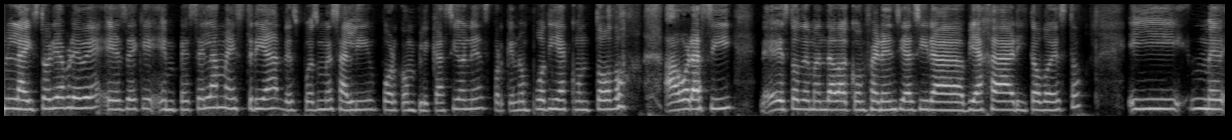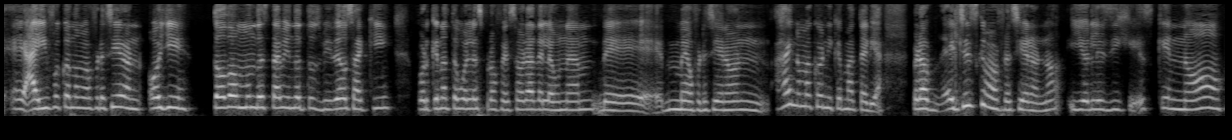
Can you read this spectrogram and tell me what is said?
la historia breve es de que empecé la maestría, después me salí por complicaciones porque no podía con todo. Ahora sí, esto demandaba conferencias, ir a viajar y todo esto. Y eh, ahí fue cuando me ofrecieron, oye, todo el mundo está viendo tus videos aquí, ¿por qué no te vuelves profesora de la UNAM? De, me ofrecieron, ay, no me acuerdo ni qué materia, pero el chiste es que me ofrecieron, ¿no? Y yo les dije, es que no,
